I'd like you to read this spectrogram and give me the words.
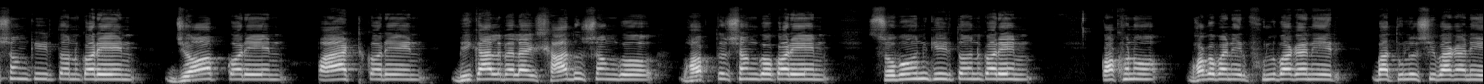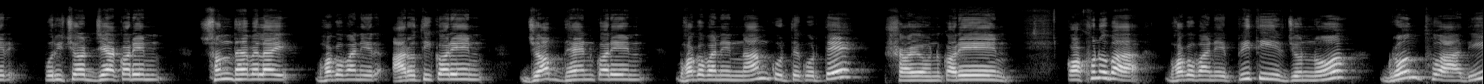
সংকীর্তন করেন, জপ করেন, পাঠ করেন, বিকালবেলায় সাধু সঙ্গ, ভক্ত সঙ্গ করেন, শ্রবণ কীর্তন করেন, কখনো ভগবানের ফুলবাগানের বা তুলসী বাগানের পরিচর্যা করেন, সন্ধ্যাবেলায় ভগবানের আরতি করেন, জপ ধ্যান করেন ভগবানের নাম করতে করতে শয়ন করেন। কখনো বা ভগবানের প্রীতির জন্য গ্রন্থ আদি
